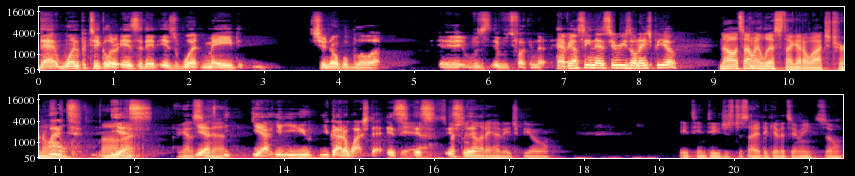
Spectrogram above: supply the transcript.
that one particular incident is what made Chernobyl blow up. It was it was fucking nuts. Have y'all seen that series on HBO? No, it's on my list. I gotta watch Chernobyl. What? Uh, yes. I, I gotta see Yeah. that. Yeah, you you you got to watch that. It's it's it's especially now that I have HBO. AT and T just decided to give it to me, so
